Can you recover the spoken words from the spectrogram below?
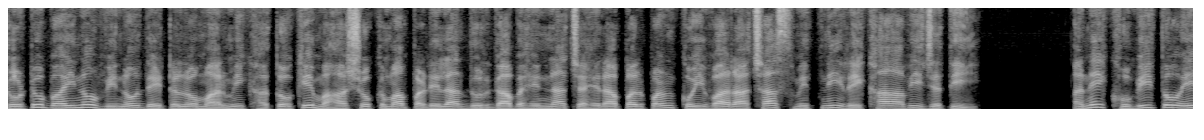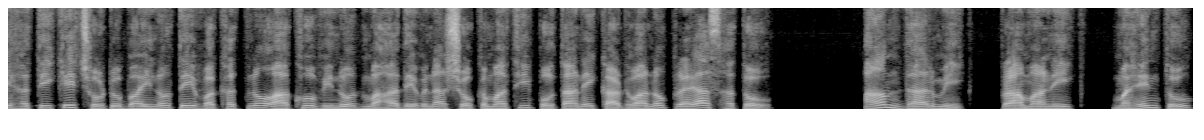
છોટુભાઈનો વિનોદ એટલો માર્મિક હતો કે મહાશોકમાં પડેલા દુર્ગાબહેનના ચહેરા પર પણ કોઈ વાર આછા સ્મિતની રેખા આવી જતી. અને ખૂબી તો એ હતી કે છોટુભાઈનો તે વખતનો આખો વિનોદ મહાદેવના શોકમાંથી પોતાને કાઢવાનો પ્રયાસ હતો. આમ ધાર્મિક, પ્રામાણિક, મહેનતુ,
